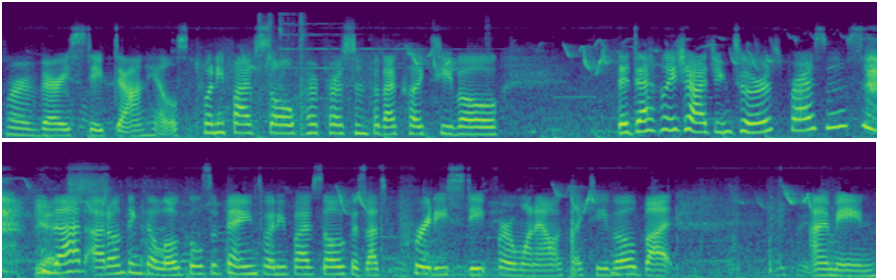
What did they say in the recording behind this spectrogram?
for a very steep downhills. 25 sol per person for that collectivo. They're definitely charging tourist prices for Yes. that. I don't think the locals are paying 25 sol because that's pretty steep for a one hour collectivo, but I mean,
